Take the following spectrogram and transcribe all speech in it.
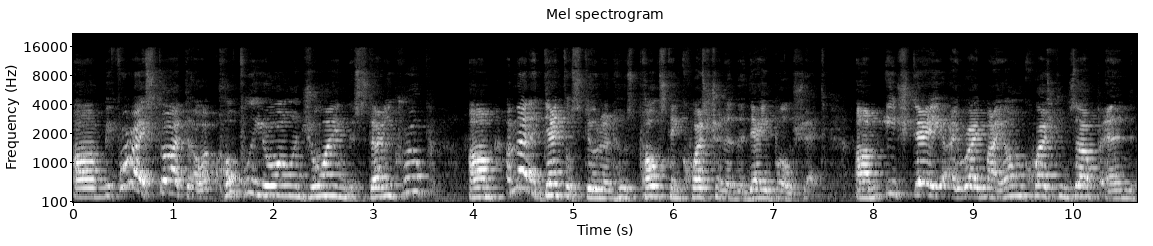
Um, before I start, though, hopefully you're all enjoying the study group. Um, I'm not a dental student who's posting question of the day bullshit. Um, each day I write my own questions up, and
